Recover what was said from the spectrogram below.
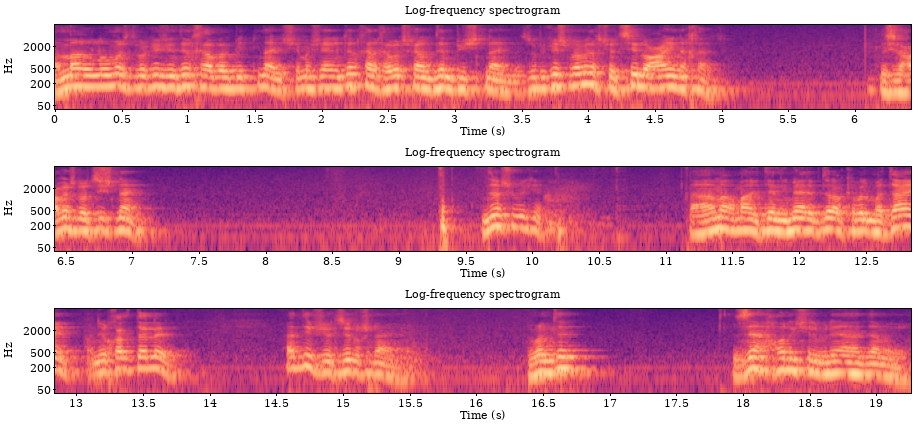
אמר לו, מה שתבקש אני אתן לך, אבל בתנאי, שמה שאני נותן לך, לחבר שלך נותן פי שניים. אז הוא ביקש מהמלך שיוציא לו עין אחת. ושלחבר שלו יוציא שניים. זה מה שהוא ביקש. אמר, מה, ניתן לי 100 אלף דולר לקבל 200? אני אוכל את הלב. עדיף שיוציא לו שניים. הבנתם? זה החולי של בני האדם היום.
